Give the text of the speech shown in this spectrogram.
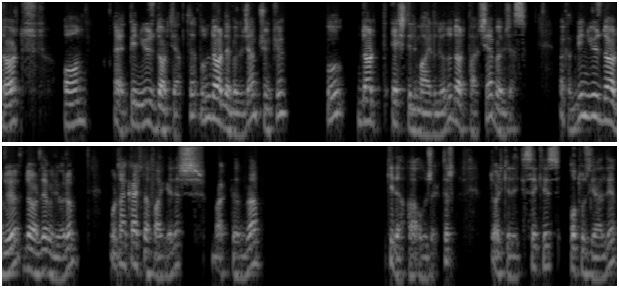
4 10 evet 1104 yaptı. Bunu 4'e böleceğim çünkü bu 4 eş dilime ayrılıyordu. 4 parçaya böleceğiz. Bakın 1104'ü 4'e bölüyorum. Buradan kaç defa gelir? Baktığımda 2 defa olacaktır. 4 kere 2 8 30 geldi.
